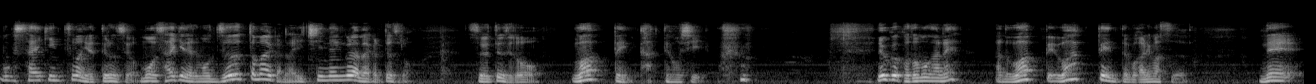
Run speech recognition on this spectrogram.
僕最近妻に言ってるんですよ。もう最近ね、もうずっと前からね、1年ぐらい前から言ってるんですよ。そう言ってるんですけど、ワッペン買ってほしい。よく子供がね、あの、ワッペン、ワッペンってわかります？ね、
